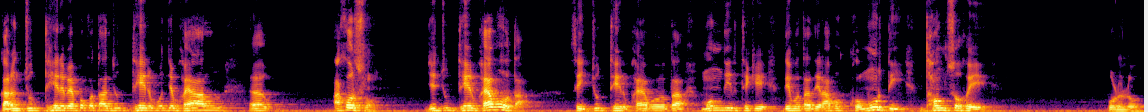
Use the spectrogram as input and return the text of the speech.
কারণ যুদ্ধের ব্যাপকতা, যুদ্ধের যে ভয়াল আকর্ষণ যে যুদ্ধের ভয়াবহতা, সেই যুদ্ধের ভয়াবহতা মন্দির থেকে দেবতাদের আবক্ষ মূর্তি ধ্বংস হয়ে পড়ল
